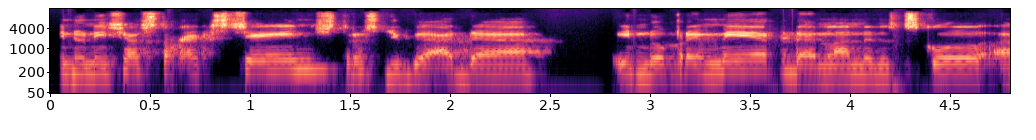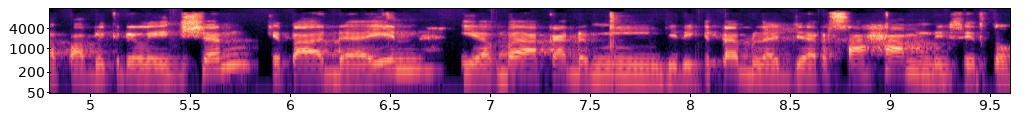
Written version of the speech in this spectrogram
Indonesia Stock Exchange, terus juga ada Indo Premier dan London School uh, Public Relation. Kita adain IABA Academy. Jadi kita belajar saham di situ,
